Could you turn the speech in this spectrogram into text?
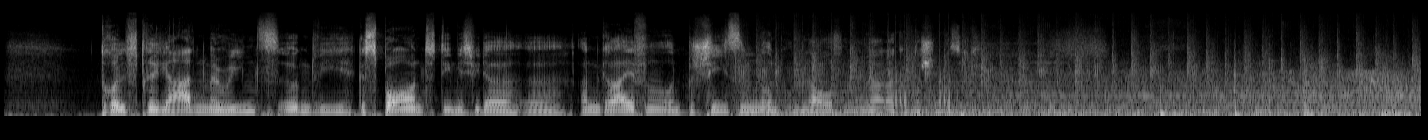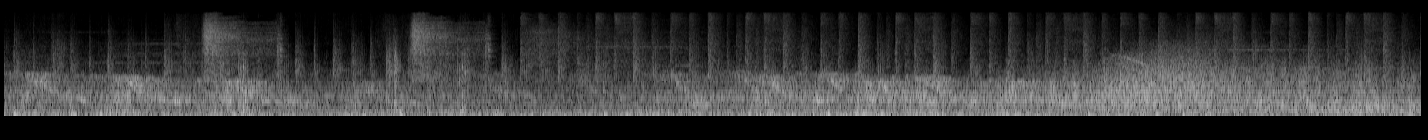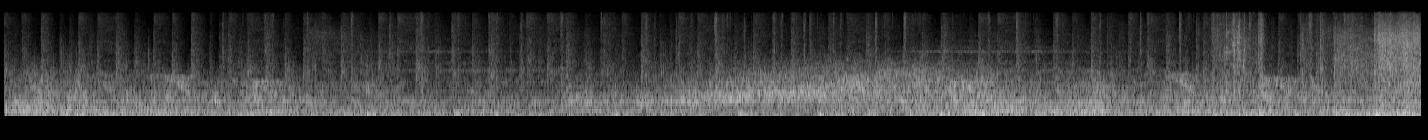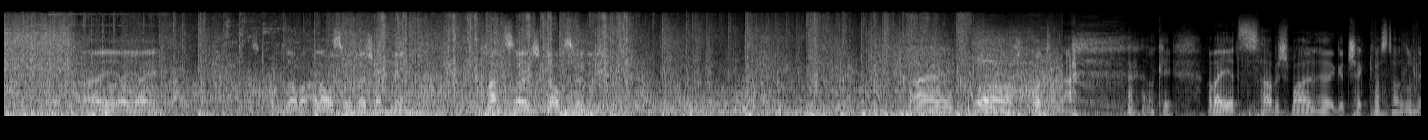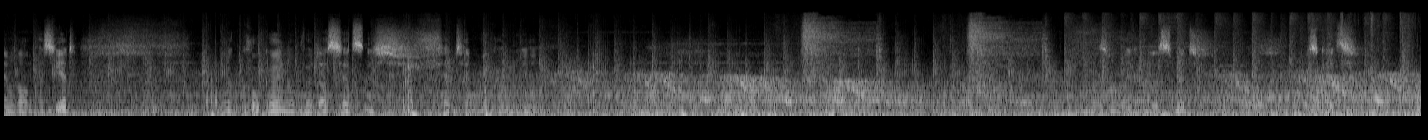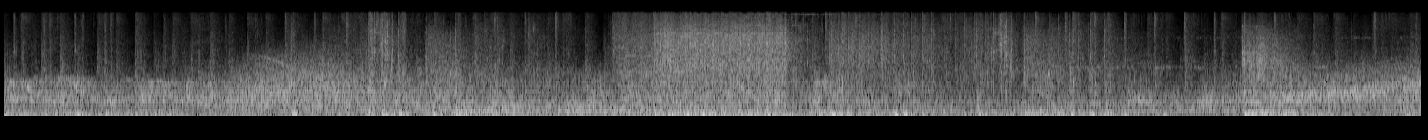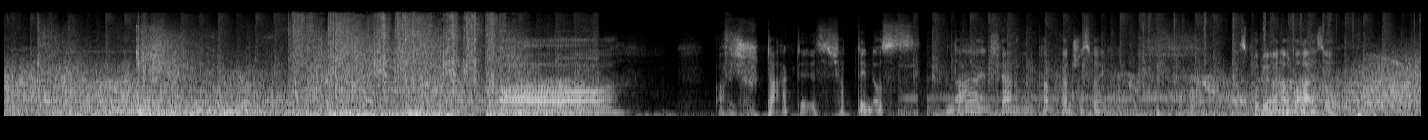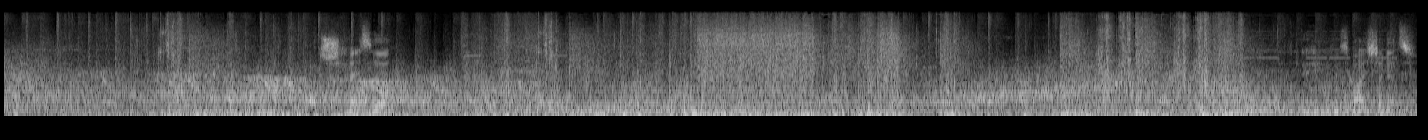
12 Trilliarden Marines irgendwie gespawnt, die mich wieder äh, angreifen und beschießen und umlaufen. Ja, da kommt doch schon Musik. Eieiei. Jetzt kommen sie aber alle aus ihren Löchern hier. Panzer, ich glaub's ja nicht. Ei, oh Gott. okay, aber jetzt habe ich mal äh, gecheckt, was da so in dem Raum passiert. Mal gucken, ob wir das jetzt nicht fett hinbekommen hier. Jetzt nehmen wir hier alles mit. Los geht's. Der ist. Ich habe den aus naher Entfernung einen Pumpgunschuss reingehauen. Das probieren wir nochmal so. Scheiße. Ey, was war ich denn jetzt?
